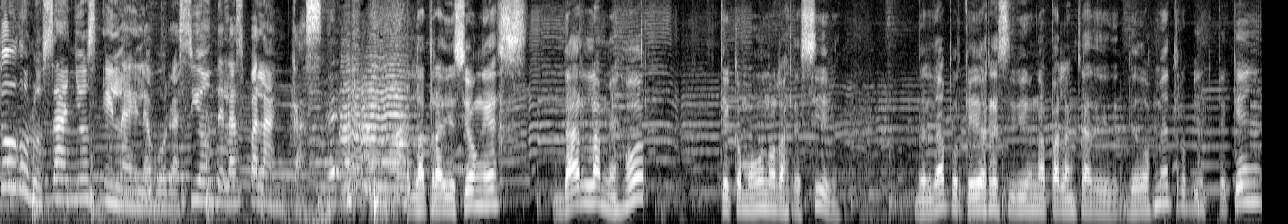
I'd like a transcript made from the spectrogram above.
todos los años en la elaboración de las palancas. La tradición es darla mejor que como uno la recibe. ¿Verdad? Porque yo recibí una palanca de, dos metros, bien pequeña,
